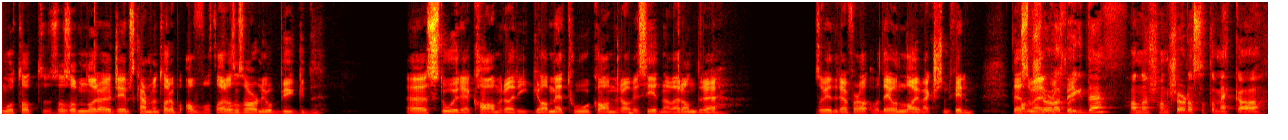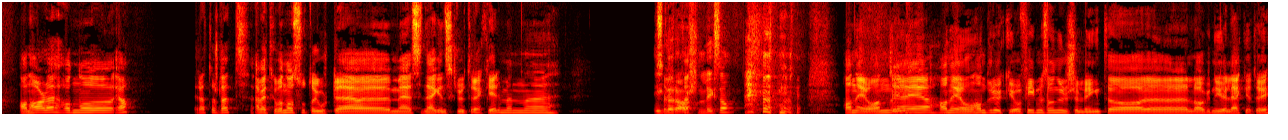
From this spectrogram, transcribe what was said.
mot at, sånn som når James Cameron tar opp Avatar, sånn, så har han jo bygd eh, store kamerarigger med to kameraer ved siden av hverandre. Og så videre, for det er jo en live action-film. Han sjøl har bygd det. Han, han sjøl har stått og mekka. han har det. Han, ja, rett og slett. Jeg vet ikke om han har sittet og gjort det med sin egen skrutrekker, men øh, I garasjen, liksom. han, er jo en, øh, han, er jo, han bruker jo film som unnskyldning til å øh, lage nye leketøy.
